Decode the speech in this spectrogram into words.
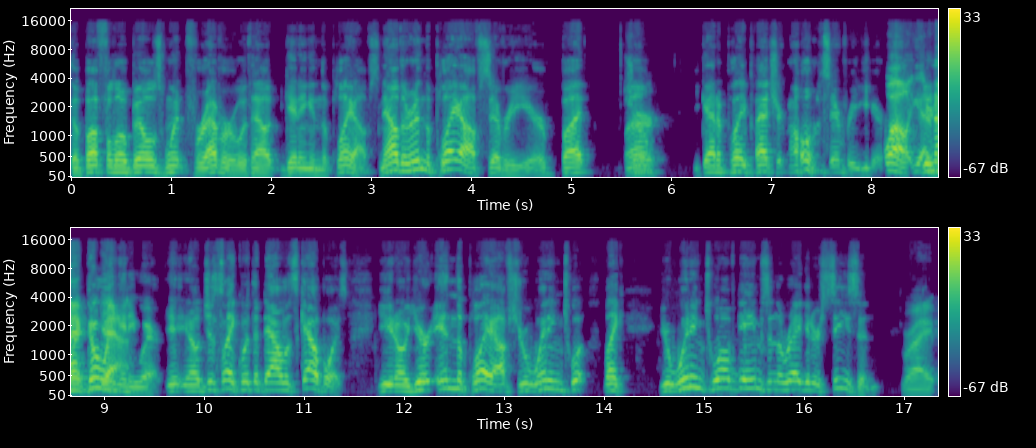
the Buffalo Bills went forever without getting in the playoffs. Now they're in the playoffs every year, but well, sure. You got to play Patrick Mahomes every year. Well, yeah, you're not going yeah. anywhere. You, you, know, just like with the Dallas Cowboys. You know, you're in the playoffs. You're winning twelve. Like you're winning twelve games in the regular season. Right.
